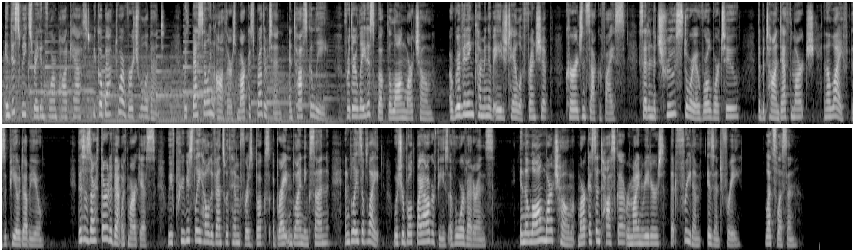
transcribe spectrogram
In this week's Reagan Forum podcast, we go back to our virtual event with best-selling authors Marcus Brotherton and Tosca Lee for their latest book, The Long March Home, a riveting coming-of-age tale of friendship, courage, and sacrifice, set in the true story of World War II, the Bataan Death March, and a life as a POW. This is our third event with Marcus. We've previously held events with him for his books A Bright and Blinding Sun and Blaze of Light, which are both biographies of war veterans. In The Long March Home, Marcus and Tosca remind readers that freedom isn't free. Let's listen.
